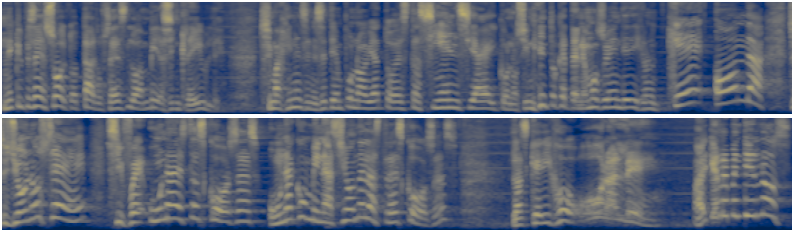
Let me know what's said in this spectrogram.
Un eclipse de sol total, ustedes lo han visto, es increíble. Entonces imagínense, en ese tiempo no había toda esta ciencia y conocimiento que tenemos hoy en día. Dijeron, ¿qué onda? Entonces yo no sé si fue una de estas cosas o una combinación de las tres cosas las que dijo, órale, hay que arrepentirnos.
